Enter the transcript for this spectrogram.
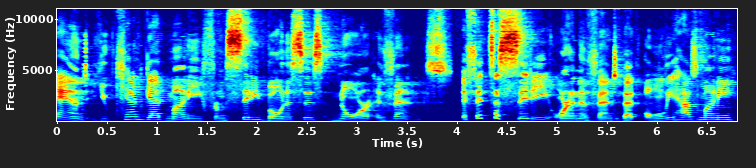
and you can't get money from city bonuses nor events. If it's a city or an event that only has money,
